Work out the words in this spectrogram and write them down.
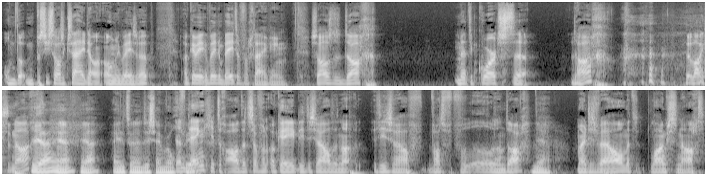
omdat precies zoals ik zei, de only way is up. Oké, ik weet een betere vergelijking. Zoals de dag met de kortste dag. de langste nacht. Ja, ja, ja. 21 december ongeveer. Dan denk je toch altijd zo van... oké, dit is wel de na- dit het is wel wat voor een dag. Ja. Maar het is wel met langste nacht.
